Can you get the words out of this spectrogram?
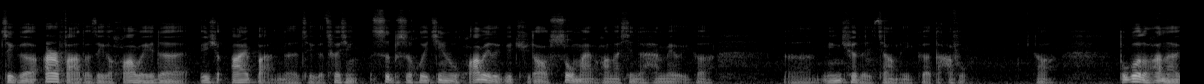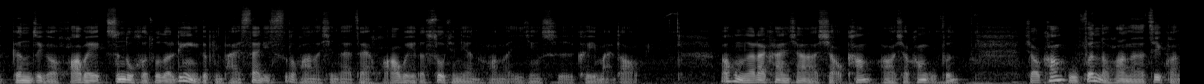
这个阿尔法的这个华为的 HI 版的这个车型，是不是会进入华为的一个渠道售卖的话呢？现在还没有一个呃明确的这样的一个答复啊。不过的话呢，跟这个华为深度合作的另一个品牌赛力斯的话呢，现在在华为的授权店的话呢，已经是可以买到了。然后我们再来看一下小康啊，小康股份，小康股份的话呢，这款。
